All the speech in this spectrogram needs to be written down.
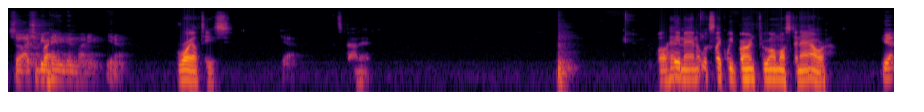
so I should be Right. paying them money. You know. royalties. Yeah. that's about it. Well, hey man, it looks like we burned through almost an hour. Yeah,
